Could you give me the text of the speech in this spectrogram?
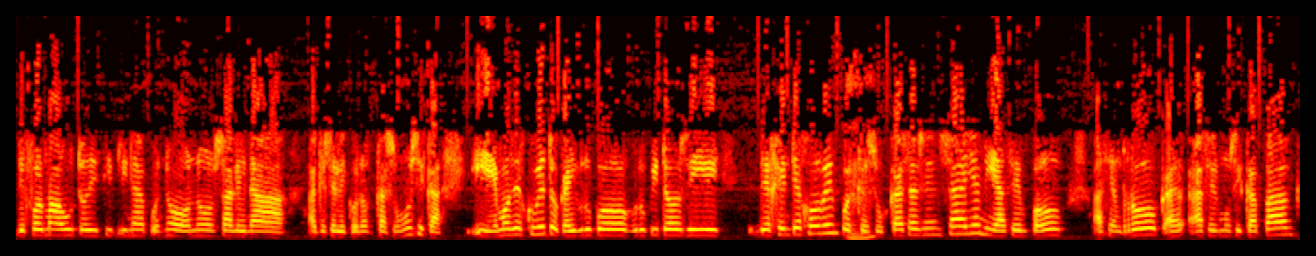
de forma autodisciplina pues no, no salen a, a que se le conozca su música. Y hemos descubierto que hay grupos, grupitos y de gente joven pues que en sus casas ensayan y hacen pop, hacen rock, hacen música punk,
